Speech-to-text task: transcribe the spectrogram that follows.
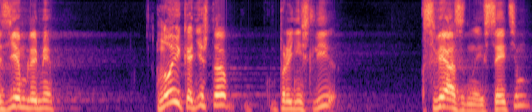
землями. Ну и, конечно, принесли связанные с этим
